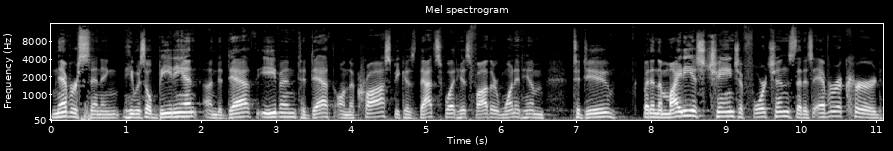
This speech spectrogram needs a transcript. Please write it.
never sinning. He was obedient unto death, even to death on the cross, because that's what his Father wanted him to do. But in the mightiest change of fortunes that has ever occurred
